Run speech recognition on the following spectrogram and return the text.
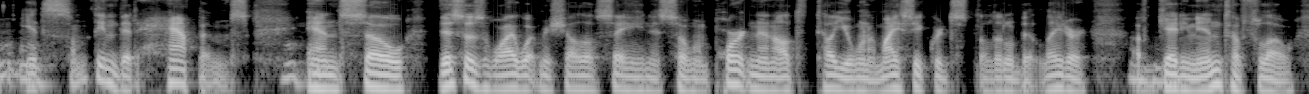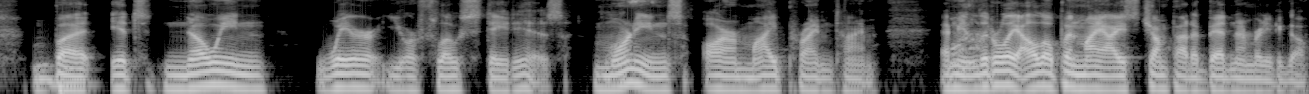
Mm-mm. It's something that happens. Mm-hmm. And so this is why what Michelle is saying is so important. And I'll tell you one of my secrets a little bit later of mm-hmm. getting into flow, mm-hmm. but it's knowing where your flow state is. Mornings are my prime time. I yeah. mean, literally, I'll open my eyes, jump out of bed, and I'm ready to go.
